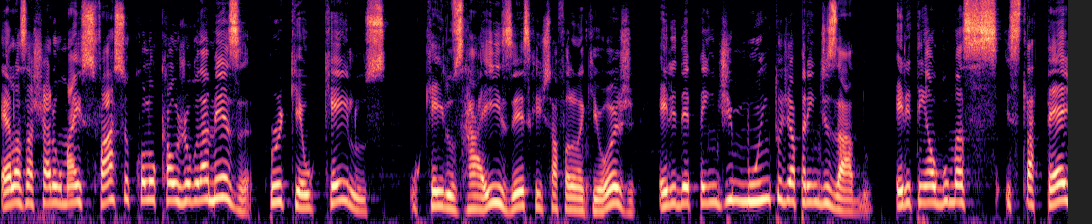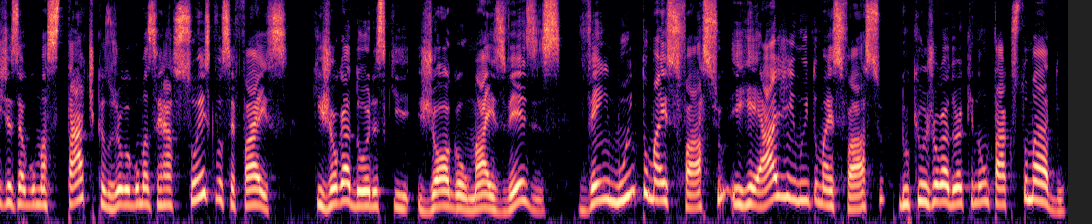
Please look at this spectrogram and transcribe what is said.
elas acharam mais fácil colocar o jogo na mesa. Porque o Keilos, o Keiros raiz, esse que a gente está falando aqui hoje, ele depende muito de aprendizado. Ele tem algumas estratégias e algumas táticas do jogo, algumas reações que você faz que jogadores que jogam mais vezes veem muito mais fácil e reagem muito mais fácil do que um jogador que não tá acostumado.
